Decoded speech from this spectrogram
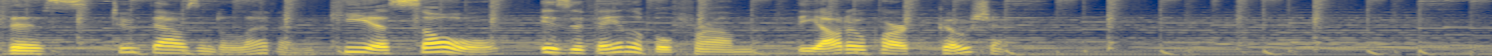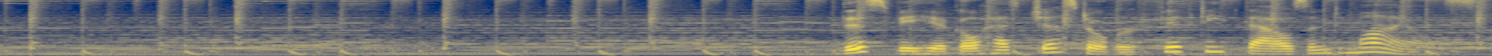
This 2011 Kia Soul is available from the Auto Park Goshen. This vehicle has just over 50,000 miles.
